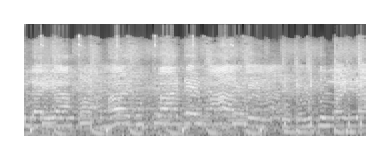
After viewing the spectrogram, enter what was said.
కొడుకులయ్యా అడుపాడే నాయే కొడుకులయ్యా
